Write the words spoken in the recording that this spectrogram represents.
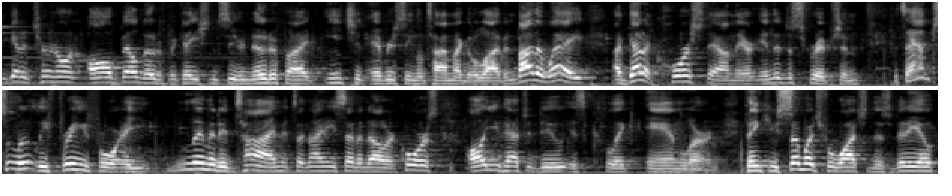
you got to turn on all bell notifications so you're notified each and every single time I go live. And by the way I've got a course down there in the description. It's absolutely free for a limited time. It's a $97 course. All you have to do is click and learn. Thank you so much for watching this video.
